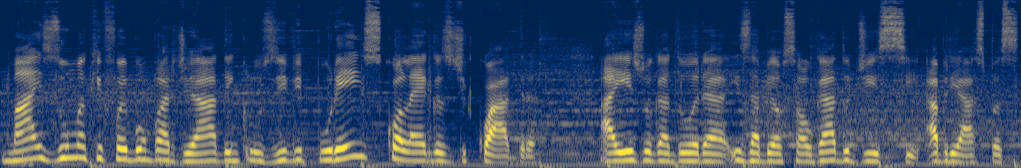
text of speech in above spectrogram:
Mais uma que foi bombardeada, inclusive, por ex-colegas de quadra. A ex-jogadora Isabel Salgado disse, aspas,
